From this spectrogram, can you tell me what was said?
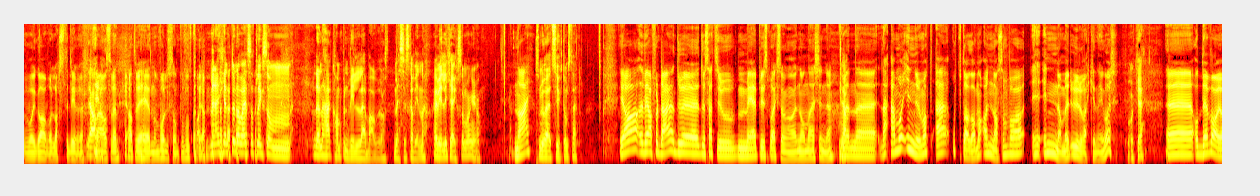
vår gave og last i livet, Ja. meg og Sven, at vi heier noe voldsomt på fotball. Men jeg kjente underveis at liksom denne her kampen vil jeg bare at Messi skal vinne. Jeg vil ikke ekstraomgang engang, som jo er et sykdomstegn. Ja, ja, for deg. Du, du setter jo mer pris på ekstraomganger enn noen jeg kjenner. Ja. Men eh, nei, jeg må innrømme at jeg oppdaga noe annet som var eh, enda mer urovekkende i går. Ok Eh, og det var jo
